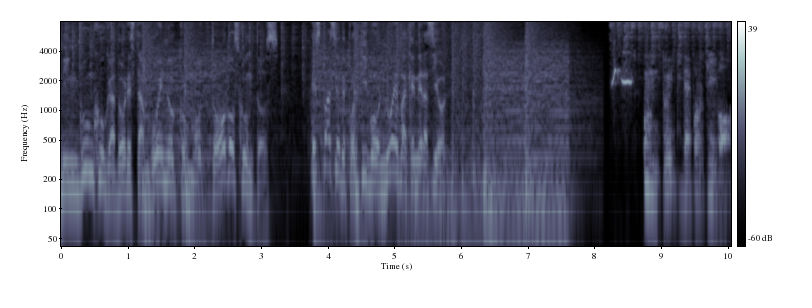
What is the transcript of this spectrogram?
Regres jugador es tan bueno como todos juntos. Espacio Deportivo Nueva Generación. Un tuit deportivo.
